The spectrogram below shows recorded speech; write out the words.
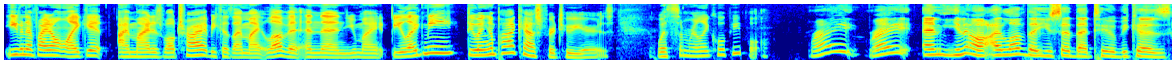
Even if I don't like it, I might as well try it because I might love it. And then you might be like me doing a podcast for two years with some really cool people. Right, right. And you know, I love that you said that too because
